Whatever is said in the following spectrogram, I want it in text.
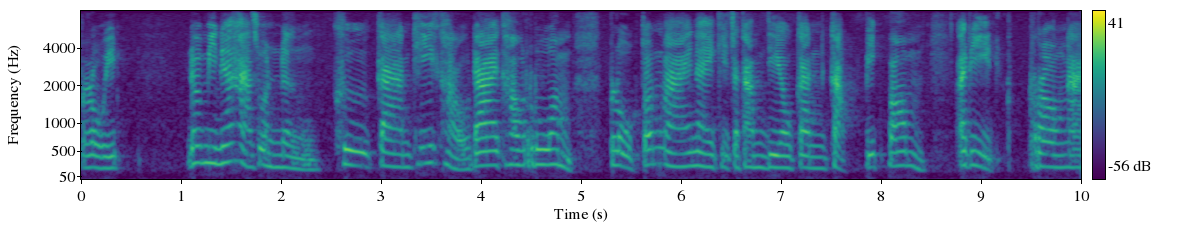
ประวิทย์โดยมีเนื้อหาส่วนหนึ่งคือการที่เขาได้เข้าร่วม ปลูกต้นไม้ในกิจกรรมเดียวกันกับบิ๊กป้อม อดีตรองนา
